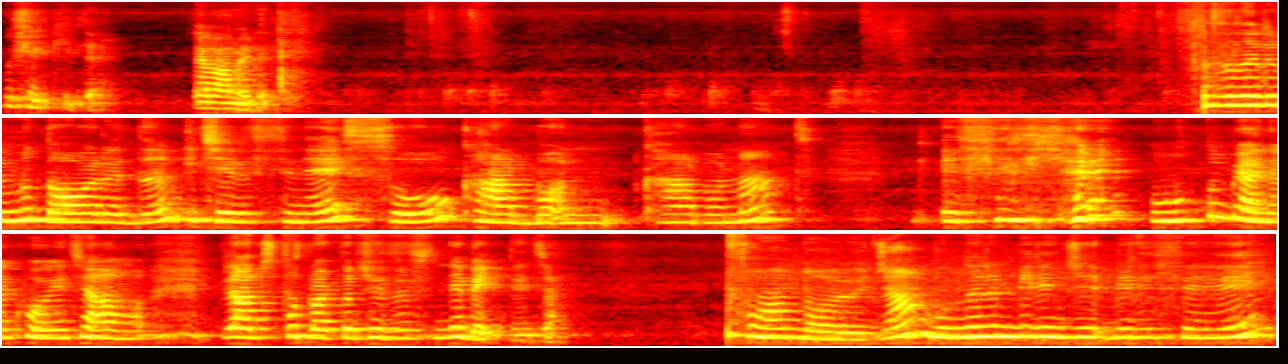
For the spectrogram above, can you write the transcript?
Bu şekilde. Devam edelim. Pazılarımı doğradım. İçerisine su, karbon, karbonat, esirge. Unuttum bir ne koyacağımı. Birazcık toprakları çözülsün diye bekleyeceğim. Soğan doğrayacağım. Bunların birinci birisini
